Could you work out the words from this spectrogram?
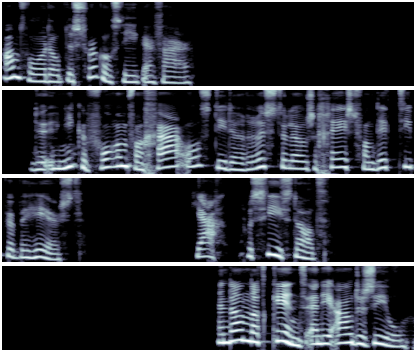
Antwoorden op de struggles die ik ervaar. De unieke vorm van chaos die de rusteloze geest van dit type beheerst. Ja, precies dat. En dan dat kind en die oude ziel.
